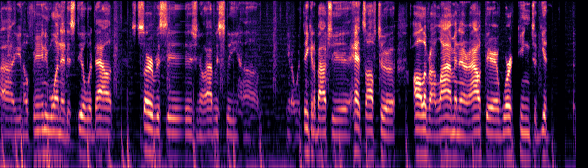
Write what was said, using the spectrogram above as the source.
Uh, you know, for anyone that is still without services, you know, obviously, um, you know, we're thinking about you. Hats off to all of our linemen that are out there working to get the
